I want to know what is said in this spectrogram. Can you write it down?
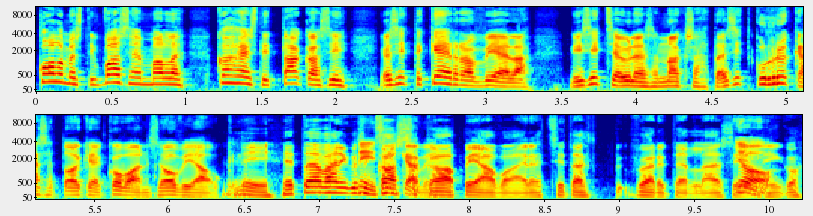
kolmesti vasemmalle, kahdesti takaisin ja sitten kerran vielä. Niin sitten se yleensä naksahtaa. Ja sitten kun rykäset oikein kovaa, niin se ovi aukeaa. niin, että on vähän niin kuin Niin, se avain, että sitä pyöritellään siinä Joo. niin kuin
